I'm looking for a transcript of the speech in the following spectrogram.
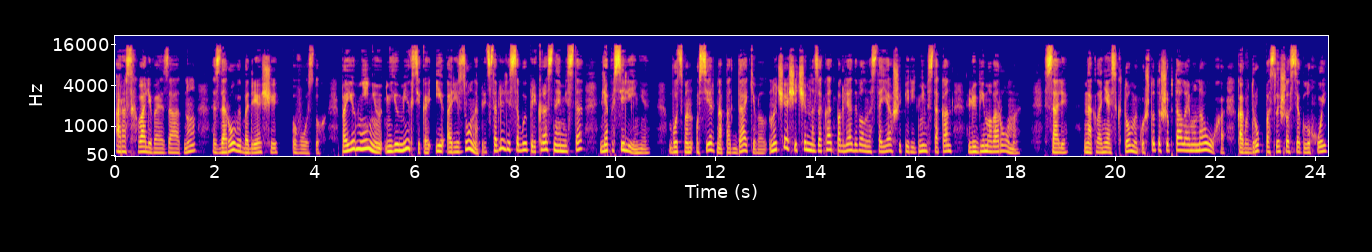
а расхваливая заодно здоровый бодрящий воздух. По ее мнению, Нью-Мексико и Аризона представляли собой прекрасные места для поселения. Боцман усердно поддакивал, но чаще, чем на закат, поглядывал на стоявший перед ним стакан любимого рома. Салли Наклонясь к Томику, что-то шептала ему на ухо, как вдруг послышался глухой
